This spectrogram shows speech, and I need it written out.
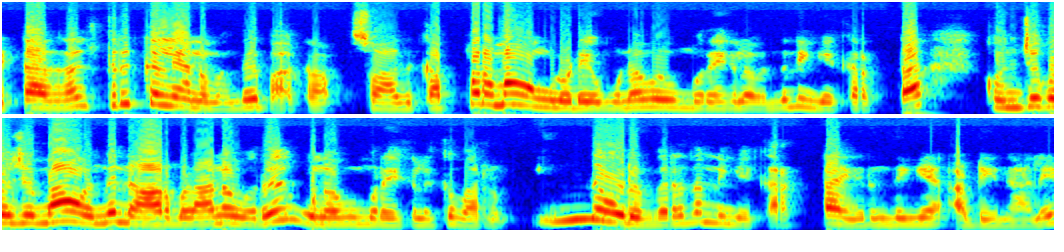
எட்டாவது நாள் திருக்கல்யாணம் வந்து பார்க்கலாம். ஸோ அதுக்கப்புறமா உங்களுடைய உணவு முறைகளை வந்து நீங்க கரெக்டா கொஞ்சம் கொஞ்சமா வந்து நார்மலான ஒரு உணவு முறைகளுக்கு வரணும். இந்த ஒரு விரதம் நீங்க கரெக்டா இருந்தீங்க அப்படின்னாலே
